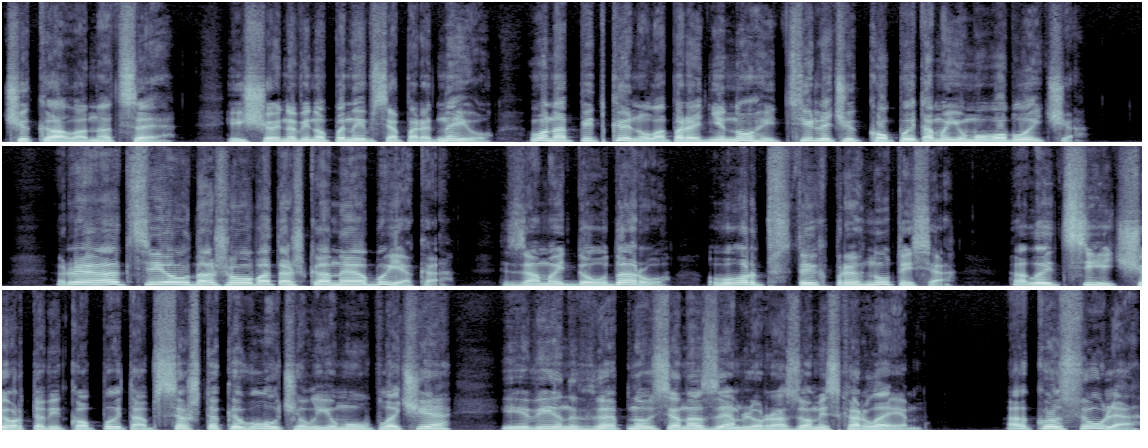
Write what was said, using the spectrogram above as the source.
чекала на це, і щойно він опинився перед нею, вона підкинула передні ноги, цілячи копитами йому в обличчя. Реакція у нашого ватажка неабияка. За мить до удару Ворд встиг пригнутися, але ці чортові копита все ж таки влучили йому у плече, і він гепнувся на землю разом із Харлеєм. А косуля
